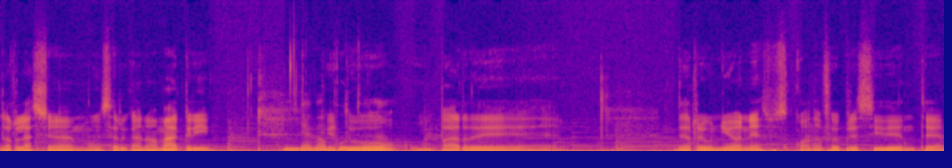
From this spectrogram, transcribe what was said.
lo relacionan muy cercano a Macri, que tuvo ¿no? un par de, de reuniones cuando fue presidente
